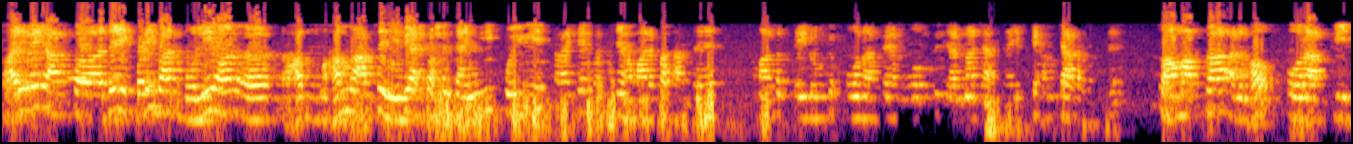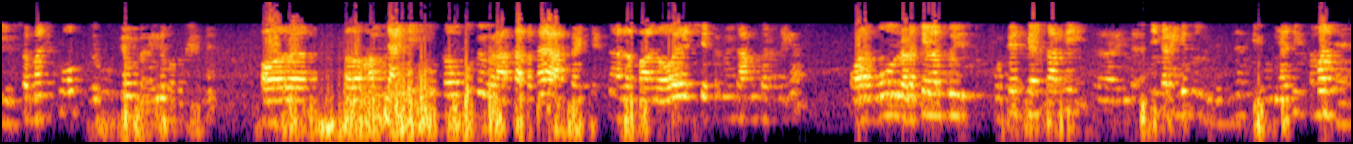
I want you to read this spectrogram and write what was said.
भाई भाई, आप एक बड़ी बात बोली और हम हम आपसे ये भी आश्वासन चाहेंगे कोई भी इस तरह के बच्चे हमारे पास आते हैं हमारे कई लोगों के फ़ोन आते हैं, वो आपसे जानना चाहते हैं इसके हम क्या कर सकते हैं। तो हम आपका अनुभव और आपकी समझ को ज़रूर उपयोग करेंगे भविष्य में। और तो हम चाहेंगे कि उन लोगों को रास्ता बताए आपका कितना लंबा है, इस क्षेत्र में काम करने का। और वो लड़के अगर कोई छोटे स्केल का भी इंडस्ट्री करेंगे तो बिज़नेस की बुनियादी समझ है।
